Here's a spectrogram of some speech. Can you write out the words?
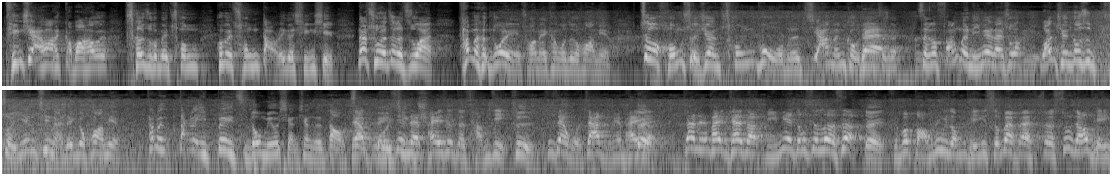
停下来的话，搞不好它会车子会被冲，会被冲倒的一个情形。那除了这个之外，他们很多人也从来没看过这个画面，这个洪水居然冲破我们的家门口，在整个整个房门里面来说，完全都是水淹进来的一个画面，他们大概一辈子都没有想象得到。像我现在拍摄的场景是是在我家里面拍的，家里面拍，你看到里面都是垃圾，对，什么保利龙瓶，什么不是塑胶瓶，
